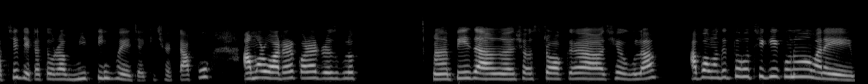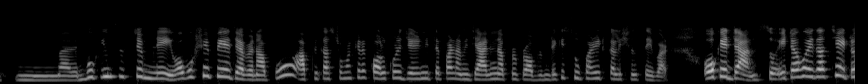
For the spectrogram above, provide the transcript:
আছে, যেটাতে ওরা মিসিং হয়ে যায় কিছু একটা। আপু, আমার অর্ডার করা ড্রেসগুলো প্লিজ স্টক আছে ওগুলা। আপু, আমাদের তো হচ্ছে কি কোনো মানে মানে বুকিং সিস্টেম নেই। অবশ্যই পেয়ে যাবেন আপু। আপনি কাস্টমার কেয়ারে কল করে জেনে নিতে পারেন। আমি জানি না আপনার প্রবলেমটা কি। সুপার হিট কালেকশন এবার ওকে ডান সো এটা হয়ে যাচ্ছে, এটা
